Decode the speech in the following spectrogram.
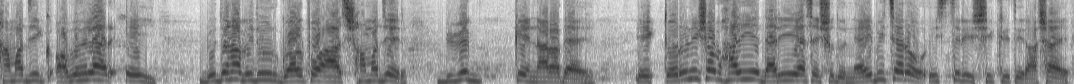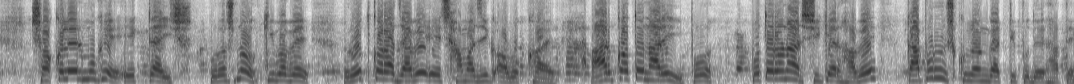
সামাজিক অবহেলার এই বেদনা বিদুর গল্প আজ সমাজের বিবেককে নাড়া দেয়। এক তরুণী সব হারিয়ে দাঁড়িয়ে আছে শুধু ন্যায় বিচার ও স্ত্রীর স্বীকৃতির আশায়। সকলের মুখে একটাই প্রশ্ন কীভাবে রোধ করা যাবে এ সামাজিক অবক্ষয়? আর কত নারী প্রতারণার শিকার হবে? কাপুরুষ কুলঙ্গার টিপুদের হাতে।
